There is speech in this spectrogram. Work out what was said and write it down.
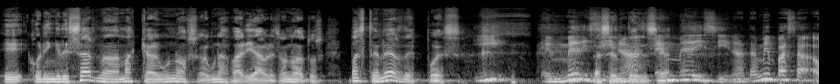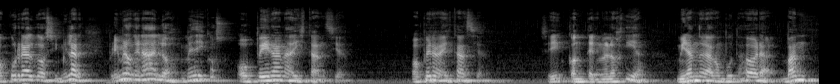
eh, con ingresar nada más que algunos, algunas variables, algunos datos, vas a tener después. Y en medicina, en medicina también pasa, ocurre algo similar. Primero que nada, los médicos operan a distancia. Operan a distancia. ¿sí? Con tecnología. Mirando la computadora. Van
